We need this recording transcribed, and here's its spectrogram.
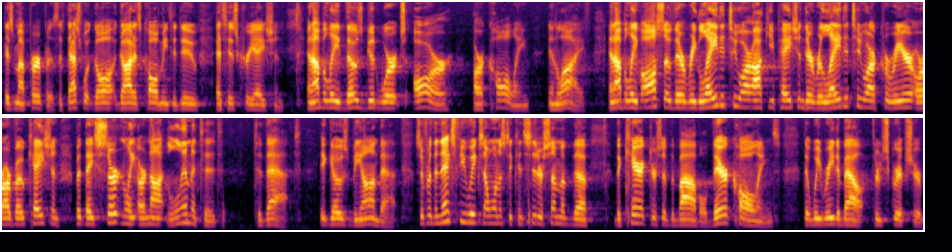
is my purpose, if that's what God, God has called me to do as His creation. And I believe those good works are our calling in life. And I believe also they're related to our occupation, they're related to our career or our vocation, but they certainly are not limited to that. It goes beyond that. So, for the next few weeks, I want us to consider some of the, the characters of the Bible, their callings that we read about through Scripture.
